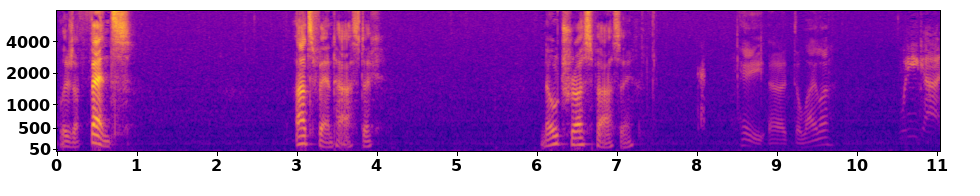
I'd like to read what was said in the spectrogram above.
Well, there's a fence. That's fantastic. No trespassing. Hey, uh, Delilah? What do you got?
